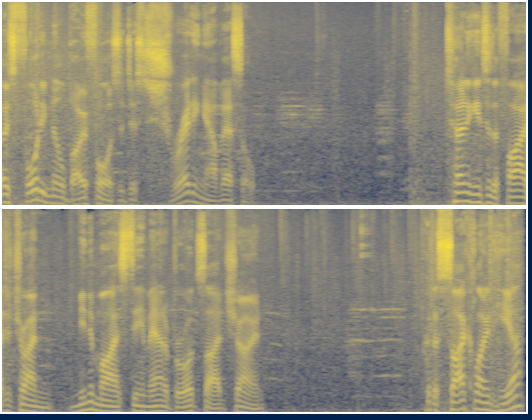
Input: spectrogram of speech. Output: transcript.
Those 40mm Bofors are just shredding our vessel. Turning into the fire to try and minimize the amount of broadside shown. Got a Cyclone here.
